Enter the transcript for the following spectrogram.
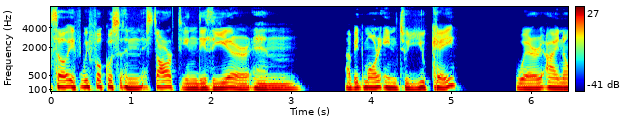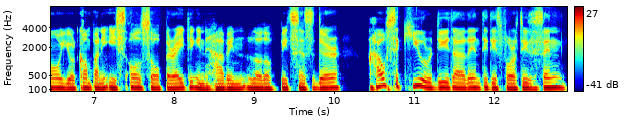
so if we focus on starting this year and a bit more into UK, where I know your company is also operating and having a lot of business there, how secure digital identities for citizens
